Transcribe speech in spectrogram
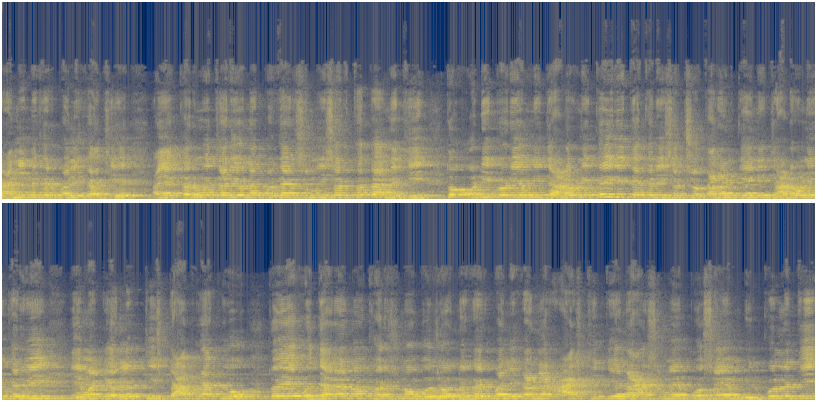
નાની નગરપાલિકા છે, અહીંયા કર્મચારીઓના પગાર સમયસર થતા નથી, તો ઓડિટોરિયમની જાળવણી કઈ રીતે કરી શકશો? કારણ કે એની જાળવણી કરવી એ માટે અલગથી સ્ટાફ રાખવો, તો એ વધારાનો ખર્ચનો બોજો નગરપાલિકાને આ સ્થિતિ અને આ સમયે પોસાય એમ બિલકુલ નથી.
